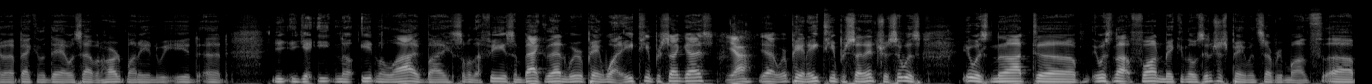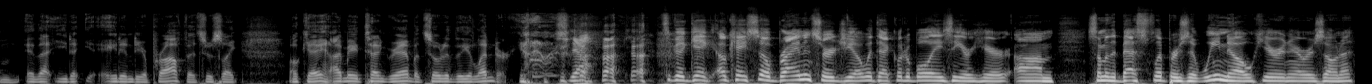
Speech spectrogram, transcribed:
Uh, back in the day, I was having hard money, and we uh, you, you get eaten eaten alive by some of the fees. And back then, we were paying what eighteen percent, guys. Yeah. Yeah, we're paying eighteen percent interest. It was it was not uh, it was not fun making those interest payments every month, um, and that eat, ate into your profits. It was like, okay, I made ten grand, but so did the lender. Yeah, it's a good gig. Okay, so Brian and Sergio with Equitable AZ are here. Um, some of the best flippers that we know here in Arizona.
